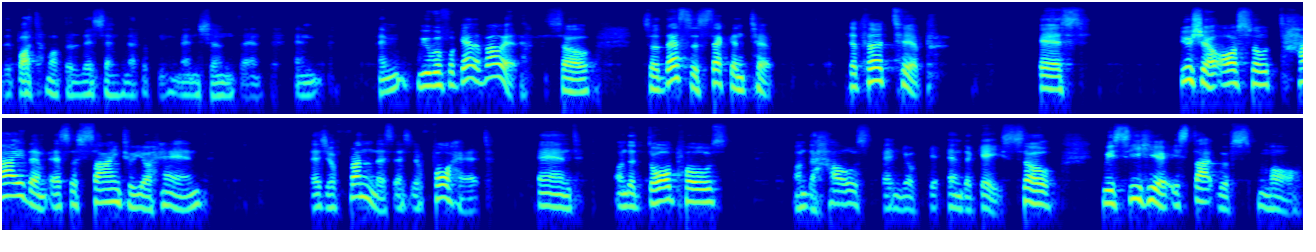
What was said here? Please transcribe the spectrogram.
the bottom of the list and never be mentioned. And and and we will forget about it. So so that's the second tip. The third tip is you shall also tie them as a sign to your hand as your frontlets, as your forehead, and on the doorpost, on the house, and your and the gates. So we see here it starts with small.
